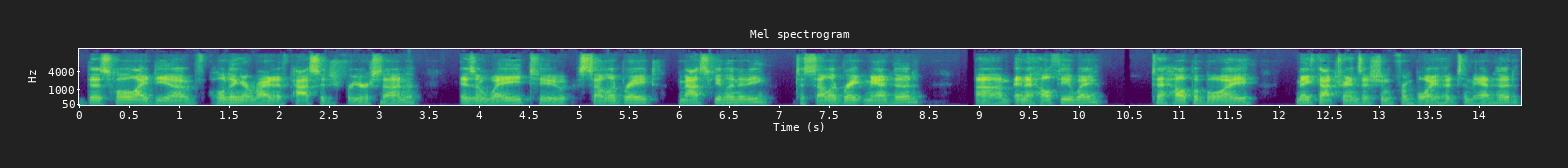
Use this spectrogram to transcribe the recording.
this whole idea of holding a rite of passage for your son is a way to celebrate masculinity, to celebrate manhood um, in a healthy way, to help a boy make that transition from boyhood to manhood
